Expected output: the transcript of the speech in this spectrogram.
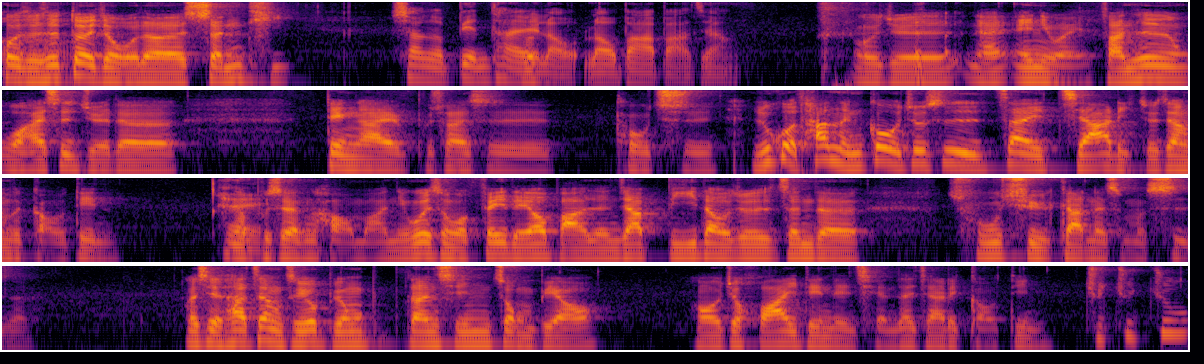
或者是对着我的身体。像个变态老老爸爸这样。我觉得，那 anyway，反正我还是觉得恋爱不算是偷吃。如果他能够就是在家里就这样子搞定，那不是很好吗？你为什么非得要把人家逼到就是真的出去干了什么事呢？而且他这样子又不用担心中标，然后就花一点点钱在家里搞定，啾啾啾。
